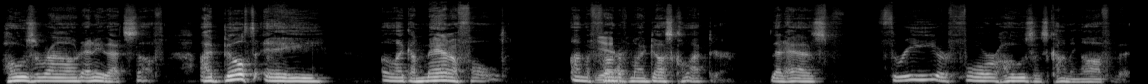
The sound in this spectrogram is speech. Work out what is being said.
hose around any of that stuff. I built a like a manifold on the front Yeah. of my dust collector that has three or four hoses coming off of it.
